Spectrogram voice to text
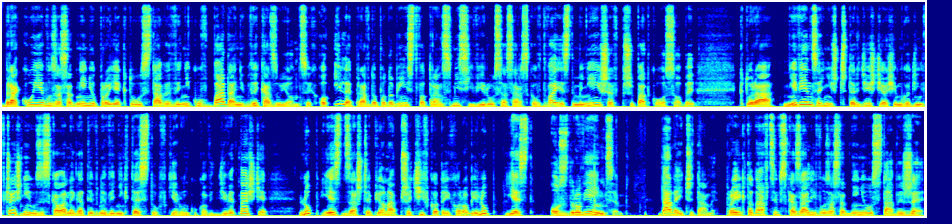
Brakuje w uzasadnieniu projektu ustawy wyników badań wykazujących, o ile prawdopodobieństwo transmisji wirusa SARS-CoV-2 jest mniejsze w przypadku osoby, która nie więcej niż 48 godzin wcześniej uzyskała negatywny wynik testu w kierunku COVID-19 lub jest zaszczepiona przeciwko tej chorobie lub jest ozdrowieńcem. Dalej czytamy. Projektodawcy wskazali w uzasadnieniu ustawy, że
